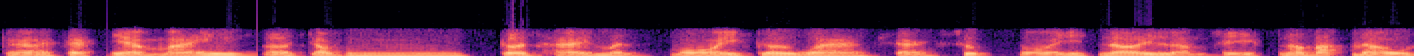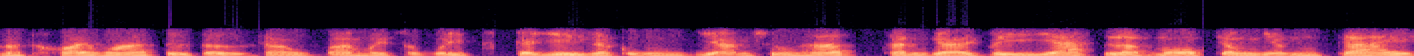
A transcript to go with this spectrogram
cả các nhà máy ở trong cơ thể mình, mọi cơ quan sản xuất, mọi nơi làm việc, nó bắt đầu nó thoái hóa từ từ sau 30 tuổi. Cái gì nó cũng giảm xuống hết, thành ra vị giác là một trong những cái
